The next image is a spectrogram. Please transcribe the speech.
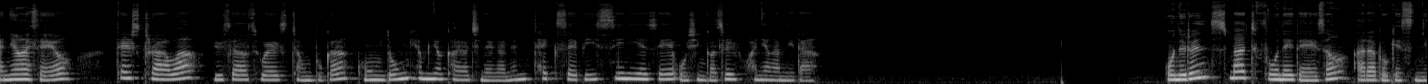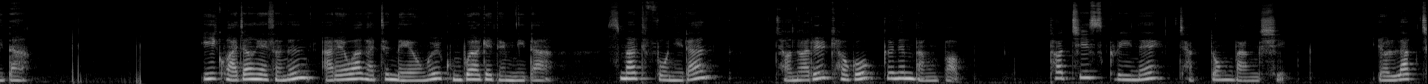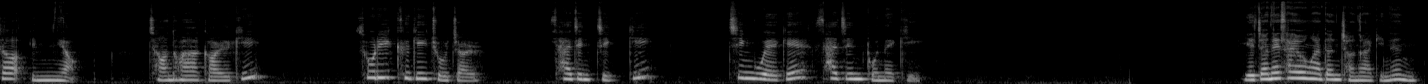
안녕하세요. 텔스트라와 뉴사우스웨일스 정부가 공동 협력하여 진행하는 텍세비 시니어스에 오신 것을 환영합니다. 오늘은 스마트폰에 대해서 알아보겠습니다. 이 과정에서는 아래와 같은 내용을 공부하게 됩니다. 스마트폰이란 전화를 켜고 끄는 방법, 터치 스크린의 작동 방식, 연락처 입력, 전화 걸기, 소리 크기 조절, 사진 찍기, 친구에게 사진 보내기. 예전에 사용하던 전화기는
